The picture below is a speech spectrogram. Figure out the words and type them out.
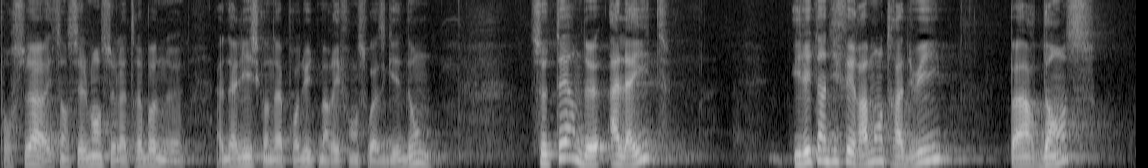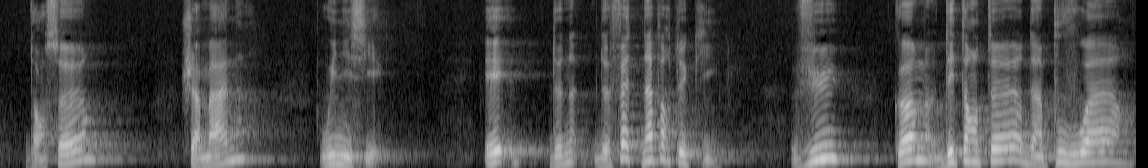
pour cela essentiellement sur la très bonne analyse qu'on a produite Marie-Françoise Guédon. Ce terme de il est indifféremment traduit par danse, danseur, chaman ou initié. Et de, fait, n'importe qui, vu comme détenteur d'un pouvoir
